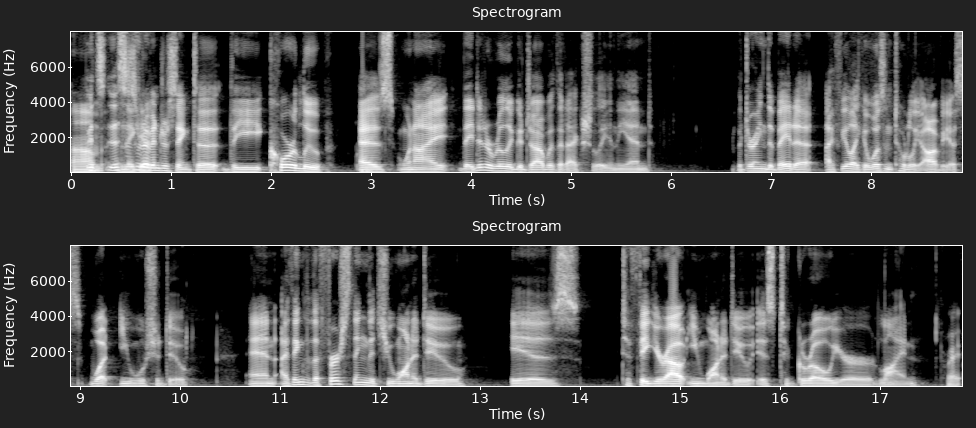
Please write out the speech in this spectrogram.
Um, it's, this is sort of interesting. To the core loop, as when I they did a really good job with it actually in the end, but during the beta, I feel like it wasn't totally obvious what you should do, and I think that the first thing that you want to do is to figure out you want to do is to grow your line, Right.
